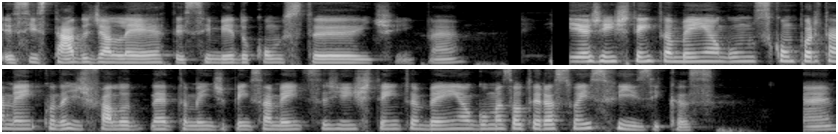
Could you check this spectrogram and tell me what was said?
esse estado de alerta, esse medo constante, né? E a gente tem também alguns comportamentos, quando a gente fala né, também de pensamentos, a gente tem também algumas alterações físicas, né?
